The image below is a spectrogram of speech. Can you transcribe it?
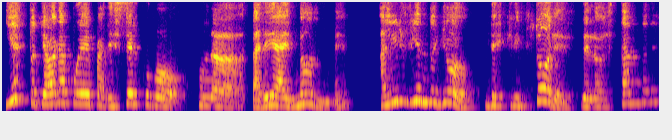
Y esto que ahora puede parecer como una tarea enorme, al ir viendo yo descriptores de los estándares,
